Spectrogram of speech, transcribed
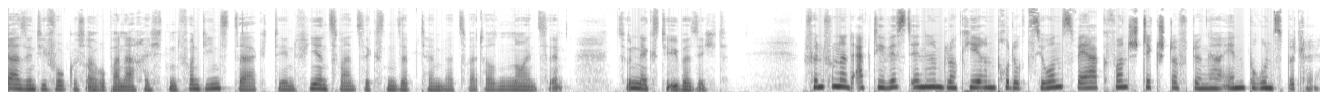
Da sind die Fokus Europa Nachrichten von Dienstag, den 24. September 2019. Zunächst die Übersicht. 500 AktivistInnen blockieren Produktionswerk von Stickstoffdünger in Brunsbüttel.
